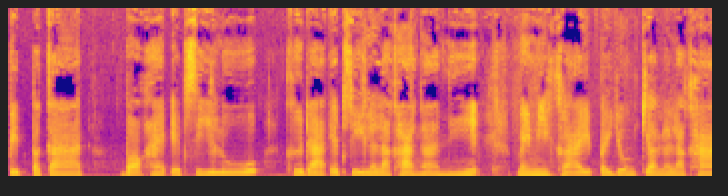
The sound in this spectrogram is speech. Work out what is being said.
ปิดประกาศบอกให้ FC รู้ คือด่า FC แล้วล่ะค่ะงานนี้ ไม่มีใครไปยุ่งเกี่ยวแล้วล่ะค่ะ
